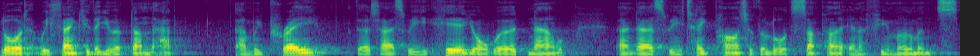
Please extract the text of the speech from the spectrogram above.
Lord, we thank you that you have done that. And we pray that as we hear your word now and as we take part of the Lord's Supper in a few moments,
